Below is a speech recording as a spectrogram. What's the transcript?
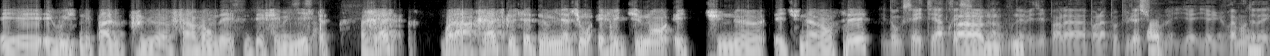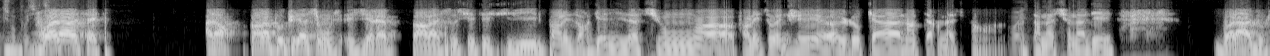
Et, et, oui, ce n'est pas le plus fervent des, des féministes. reste voilà, reste que cette nomination effectivement est une est une avancée. Et donc ça a été apprécié, vous l'avez dit par la par la population. Il y, a, il y, a, eu vraiment des réactions positives. Voilà, ça a été alors, par la population, je, dirais par la société civile, par les organisations, euh, par les ONG euh, locales, internationales et voilà. Donc,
